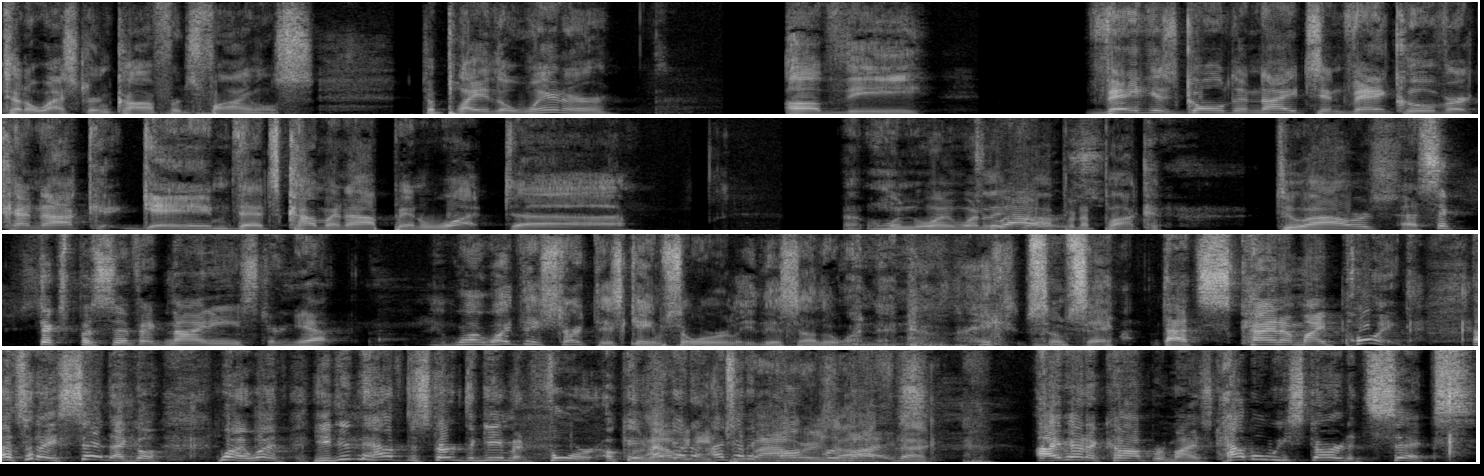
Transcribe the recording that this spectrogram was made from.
to the Western Conference Finals to play the winner of the Vegas Golden Knights and Vancouver Canuck game that's coming up in what? Uh, when when, when are they hours. dropping a puck? Two hours? Uh, six, six Pacific, nine Eastern. Yep. Why, why'd they start this game so early? This other one, then. so I'm saying that's kind of my point. That's what I said. I go, why? What? You didn't have to start the game at four. Okay, well, I got to compromise. I got to compromise. How about we start at six?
